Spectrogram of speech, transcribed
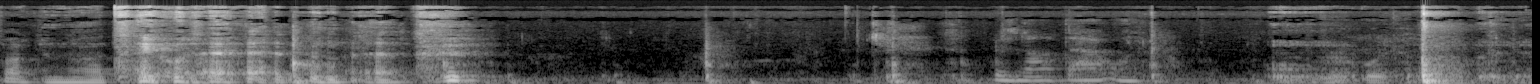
fucking knot they would have had in that. It was not that one. I'm not looking at it yet.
